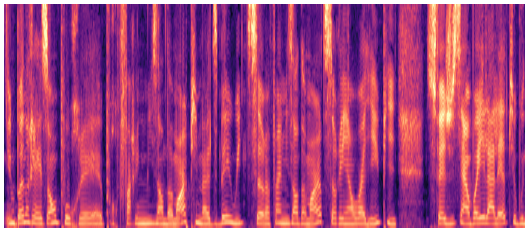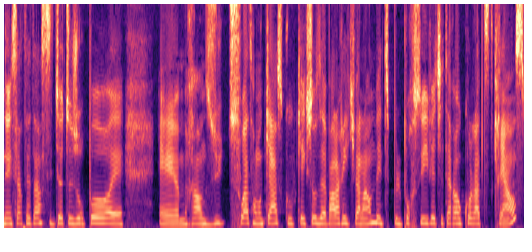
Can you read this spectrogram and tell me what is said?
une bonne raison pour, euh, pour faire une mise en demeure. Puis il m'a dit, ben oui, tu sauras faire une mise en demeure, tu sauras y envoyer, puis tu fais juste y envoyer la lettre. Puis au bout d'un certain temps, si tu n'as toujours pas euh, euh, rendu soit ton casque ou quelque chose de valeur équivalente, ben, tu peux le poursuivre, etc., au cours de la petite créance.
